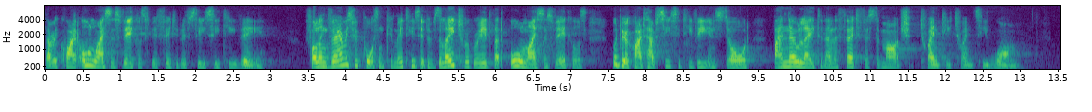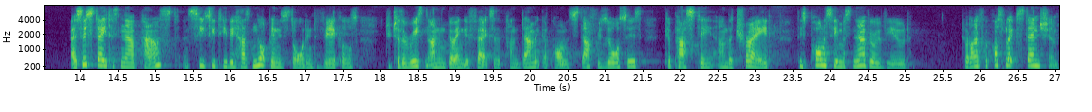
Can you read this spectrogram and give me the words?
that required all licensed vehicles to be fitted with CCTV. Following various reports in committees, it was later agreed that all licensed vehicles would be required to have CCTV installed by no later than the 31st of March 2021. As this date has now passed and CCTV has not been installed into vehicles due to the recent ongoing effects of the pandemic upon staff resources, capacity and the trade, this policy must now be reviewed to allow for a possible extension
